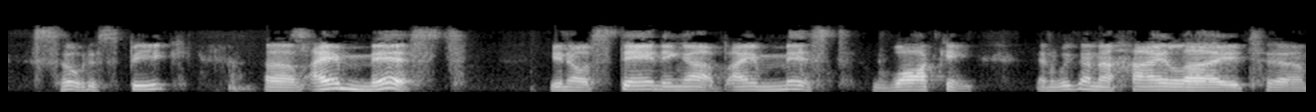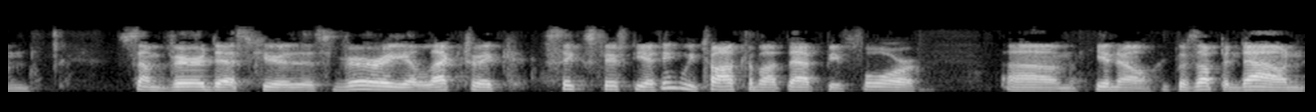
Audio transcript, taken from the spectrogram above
so to speak, um, I missed, you know, standing up. I missed walking. And we're going to highlight um, some Varidesk here, this very electric 650. I think we talked about that before. Um, you know, it goes up and down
